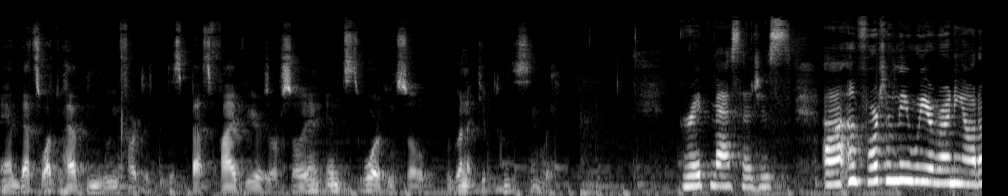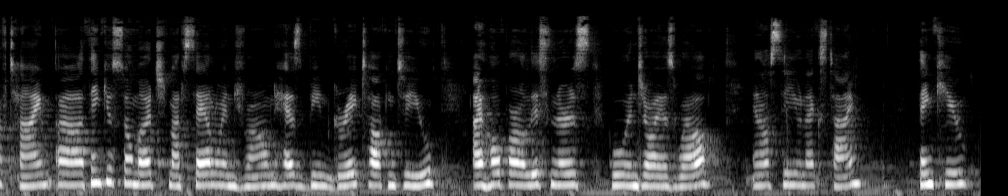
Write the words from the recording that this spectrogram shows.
and that's what we have been doing for the, this past five years or so, and, and it's working. So we're gonna keep doing the same way. Great messages. Uh, unfortunately, we are running out of time. Uh, thank you so much, Marcelo and João. It has been great talking to you. I hope our listeners will enjoy as well. And I'll see you next time. Thank you.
